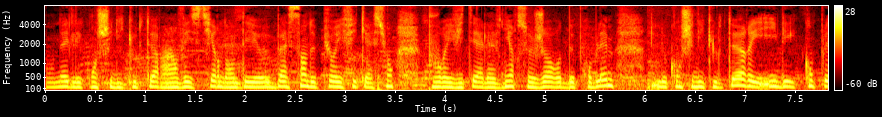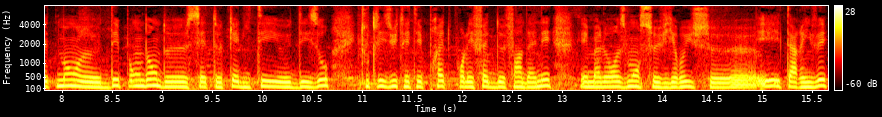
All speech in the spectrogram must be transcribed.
On aide les conchiliculteurs à investir dans des euh, bassins de purification pour éviter à l'avenir ce genre de problème. Le conchiliculteur, il est complètement euh, dépendant de cette qualité euh, des eaux. Toutes les huîtres étaient prêtes pour les fêtes de fin d'année et malheureusement ce virus est arrivé.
